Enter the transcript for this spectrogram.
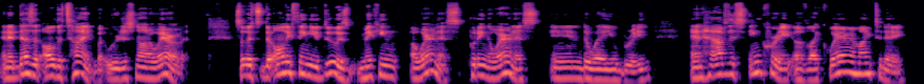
And it does it all the time but we're just not aware of it. So it's the only thing you do is making awareness, putting awareness in the way you breathe, and have this inquiry of like, where am I today,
